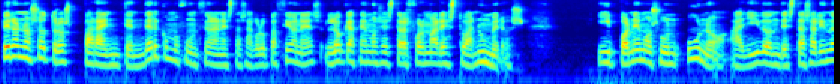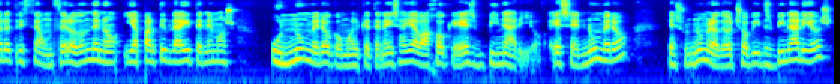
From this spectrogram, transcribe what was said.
Pero nosotros, para entender cómo funcionan estas agrupaciones, lo que hacemos es transformar esto a números. Y ponemos un 1 allí donde está saliendo electricidad, un 0 donde no, y a partir de ahí tenemos un número como el que tenéis ahí abajo que es binario. Ese número es un número de 8 bits binarios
